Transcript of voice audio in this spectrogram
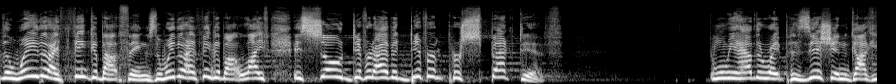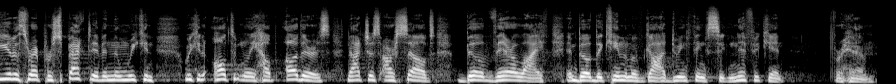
The way that I think about things, the way that I think about life is so different. I have a different perspective. And when we have the right position, God can give us the right perspective, and then we can, we can ultimately help others, not just ourselves, build their life and build the kingdom of God, doing things significant for Him.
